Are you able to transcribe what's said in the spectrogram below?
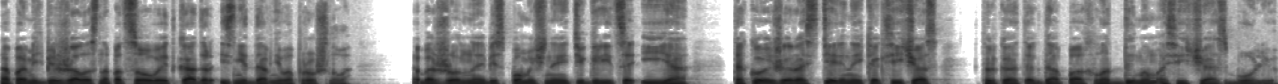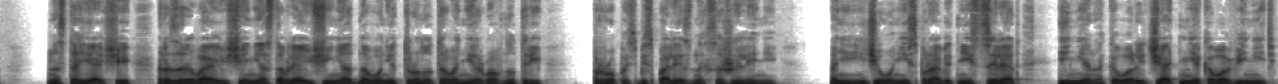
а память безжалостно подсовывает кадр из недавнего прошлого. Обожженная беспомощная тигрица и я, такой же растерянный, как сейчас, только тогда пахло дымом, а сейчас болью. Настоящий, разрывающий, не оставляющий ни одного нетронутого нерва внутри. Пропасть бесполезных сожалений. Они ничего не исправят, не исцелят, и не на кого рычать, некого винить,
